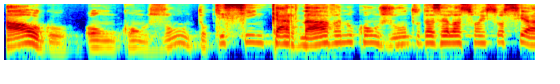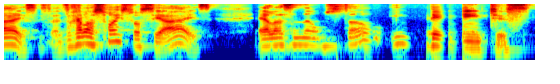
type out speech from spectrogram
algo ou um conjunto que se encarnava no conjunto das relações sociais. As relações sociais, elas não são independentes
